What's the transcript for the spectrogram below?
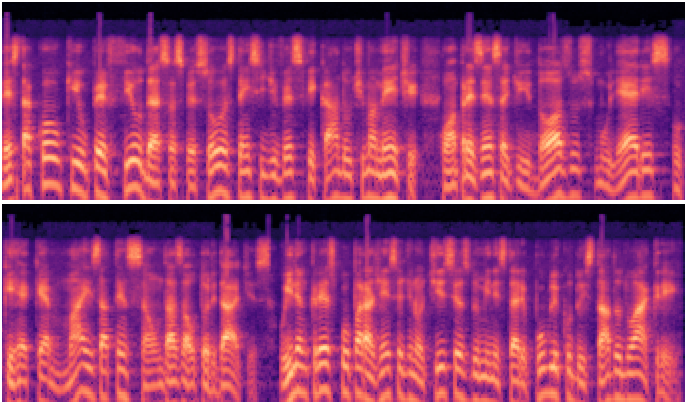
destacou que o perfil dessas pessoas tem se diversificado ultimamente, com a presença de idosos, mulheres, o que requer mais atenção das autoridades. William Crespo, para a Agência de Notícias do Ministério Público do Estado do Acre.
